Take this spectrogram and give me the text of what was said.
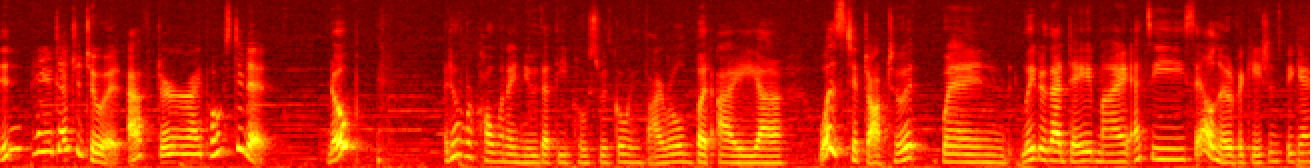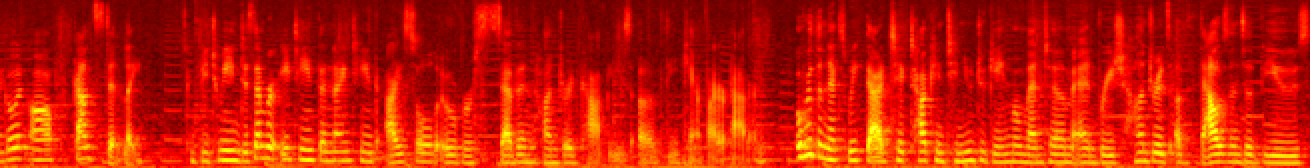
didn't pay attention to it after I posted it. Nope. I don't recall when I knew that the post was going viral, but I uh, was tipped off to it when later that day my Etsy sale notifications began going off constantly. Between December 18th and 19th, I sold over 700 copies of the campfire pattern. Over the next week that TikTok continued to gain momentum and reach hundreds of thousands of views.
